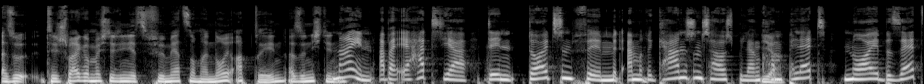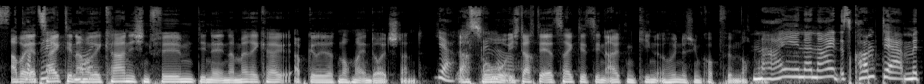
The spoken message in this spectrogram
also Til Schweiger möchte den jetzt für März nochmal neu abdrehen, also nicht den. Nein, aber er hat ja den deutschen Film mit amerikanischen Schauspielern Ja. komplett neu besetzt. Aber er zeigt den neu. amerikanischen Film, den er in Amerika abgedreht hat, nochmal in Deutschland. Ja, Ach so, genau. ich dachte, er zeigt jetzt den alten Kino Höhnisch im Kopffilm nochmal. Nein, nein, nein. Es kommt der mit,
